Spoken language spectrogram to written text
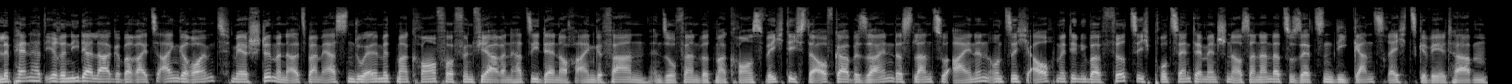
Le Pen hat ihre Niederlage bereits eingeräumt. Mehr Stimmen als beim ersten Duell mit Macron vor fünf Jahren hat sie dennoch eingefahren. Insofern wird Macrons wichtigste Aufgabe sein, das Land zu einen und sich auch mit den über 40 Prozent der Menschen auseinanderzusetzen, die ganz rechts gewählt haben.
